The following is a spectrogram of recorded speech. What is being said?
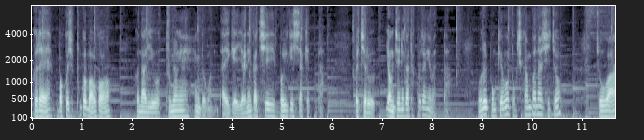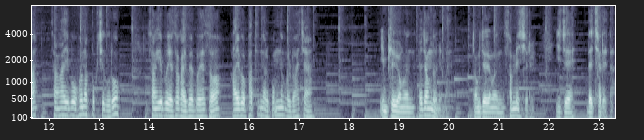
그래, 먹고 싶은 거 먹어. 그날 이후 두 명의 행동은 나에게 연인같이 보이기 시작했다. 며칠 후 영진이가 탁구장에 왔다. 오늘 본격은 복식 한번 하시죠? 좋아. 상하이브 혼합 복식으로 상위부에서 가위바위보해서 하이브 파트너를 뽑는 걸로 하자. 임표영은 회장 누님을, 정재영은 선미 씨를 이제 내 차례다.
